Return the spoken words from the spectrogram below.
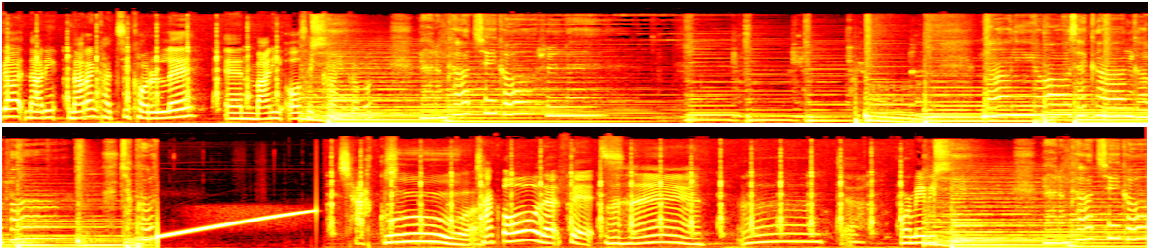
Got 나리, 나랑 같이 걸을래 and 많이 어색한가 봐. 나랑 같이 걸을래? 많이 어색한가 봐. 자꾸 자꾸. 작- Oh, that fits. Uh-huh. Um, or maybe 나랑 같이 걸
